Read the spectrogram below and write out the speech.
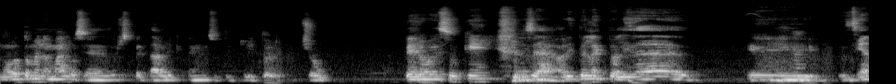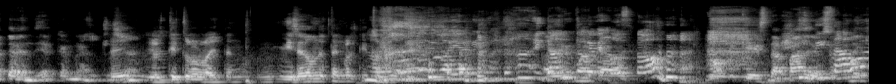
no lo tomen a mal, o sea, es respetable que tengan su título y todo el show. Pero eso qué? o sea, ahorita en la actualidad, eh. Enséñate a vender, carnal. O Sí, sea, yo el título lo ahí tengo. Ni sé dónde tengo el No, título. lo tengo ahí arriba, tanto que me costó. Que está padre. Mis ahorros.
